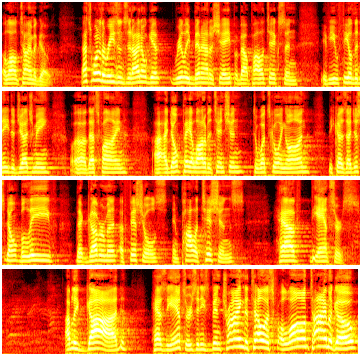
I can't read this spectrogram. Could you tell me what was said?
a long time ago. That's one of the reasons that I don't get really bent out of shape about politics. And if you feel the need to judge me, uh, that's fine. I, I don't pay a lot of attention to what's going on because I just don't believe that government officials and politicians have the answers. I believe God has the answers, and He's been trying to tell us a long time ago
